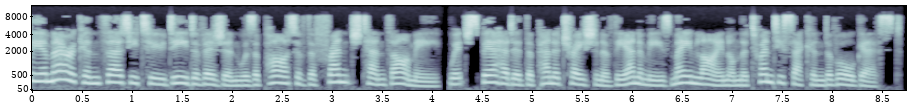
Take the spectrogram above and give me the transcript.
The American 32d Division was a part of the French 10th Army, which spearheaded the penetration of the enemy's main line on the 22nd of August.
